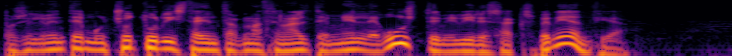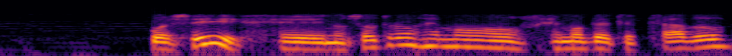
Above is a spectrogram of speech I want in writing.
posiblemente mucho turista internacional también le guste vivir esa experiencia. Pues sí, nosotros hemos, hemos detectado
